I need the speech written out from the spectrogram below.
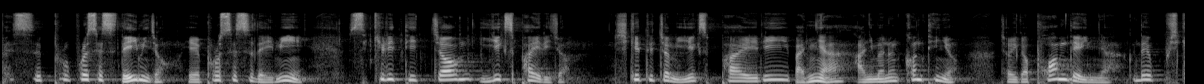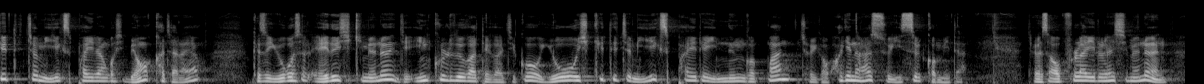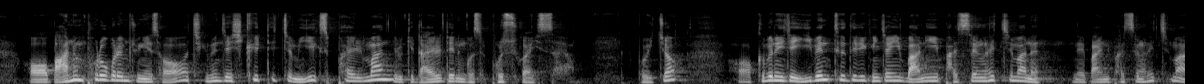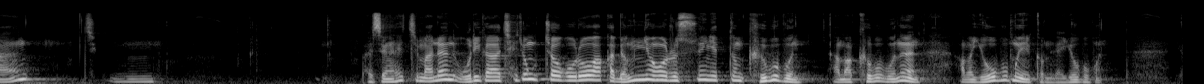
path 프로, 프로세스 name이죠. 예 프로세스 name이 security.exe 파일이죠. security.exe 파일이 맞냐 아니면은 contains 저희가 포함되어 있냐. 근데 security.exe 파일이라는 것이 명확하잖아요. 그래서 이것을 add 시키면은 이제 include가 돼 가지고 요 security.exe 파일에 있는 것만 저희가 확인을 할 수 있을 겁니다. 그래서 apply를 하시면은 어, 많은 프로그램 중에서 지금 현재 security.exe 파일만 이렇게 나열되는 것을 볼 수가 있어요 보이죠? 어, 그러면 이제 이벤트들이 굉장히 많이 발생을 했지만은 네, 많이 발생을 했지만 지금 발생을 했지만은 우리가 최종적으로 아까 명령어를 수행했던 그 부분 아마 그 부분은 아마 요 부분일 겁니다. 요 부분.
